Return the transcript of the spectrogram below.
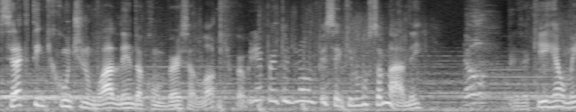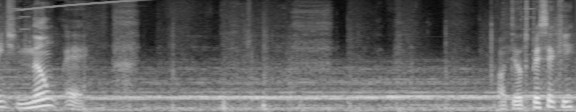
Será que tem que continuar lendo a conversa Loki? O Gabriel apertou de novo no PC aqui não mostrou nada, hein? Mas aqui realmente não é. Ó, tem outro PC aqui.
